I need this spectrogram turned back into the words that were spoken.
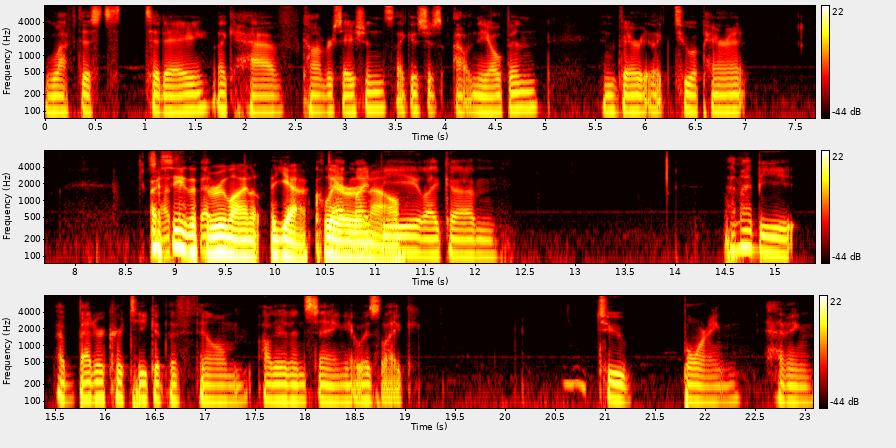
leftists today like have conversations. Like it's just out in the open and very like too apparent. So I see the through line. Yeah, clearer that might now. be like um that might be a better critique of the film other than saying it was like too boring having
